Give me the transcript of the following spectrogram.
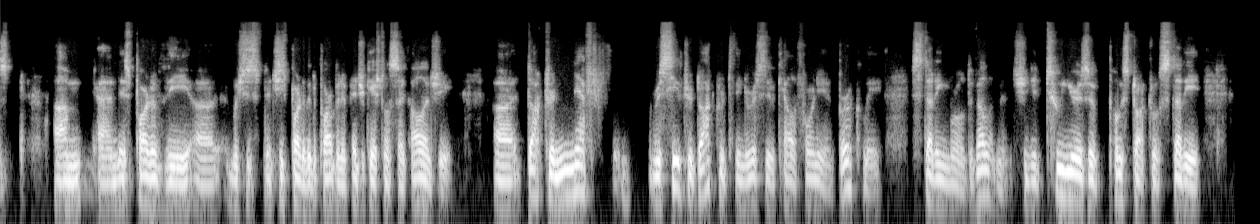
um, and is part of the uh, which is she's part of the department of educational psychology uh, dr neff received her doctorate at the University of California at Berkeley, studying moral development. She did two years of postdoctoral study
